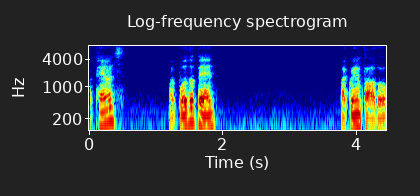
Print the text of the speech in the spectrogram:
My parents, my brother Ben, my grandfather,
